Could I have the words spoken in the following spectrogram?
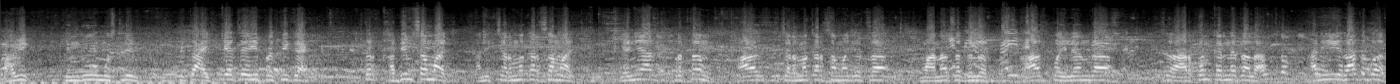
भाविक हिंदू मुस्लिम तिथं ऐक्याचं हे प्रतीक आहे. तर खादिम समाज आणि चर्मकार समाज यांनी आज प्रथम आज चर्मकार समाजाचा मानाचा गलब आज पहिल्यांदा अर्पण करण्यात आला. आणि रातभर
